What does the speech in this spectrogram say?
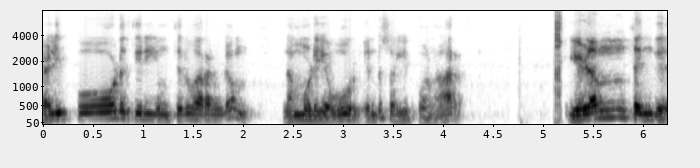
களிப்போடு திரியும் திருவரங்கம் நம்முடைய ஊர் என்று சொல்லி போனார். இளம் தெங்கு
